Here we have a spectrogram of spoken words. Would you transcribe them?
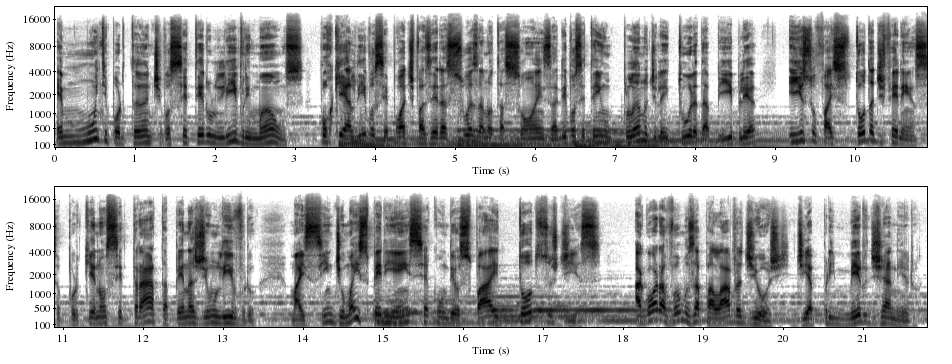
É muito importante você ter o livro em mãos, porque ali você pode fazer as suas anotações, ali você tem um plano de leitura da Bíblia, e isso faz toda a diferença, porque não se trata apenas de um livro, mas sim de uma experiência com Deus Pai todos os dias. Agora vamos à palavra de hoje, dia 1 de janeiro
